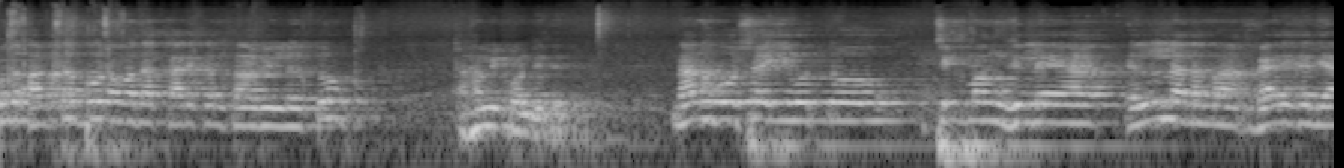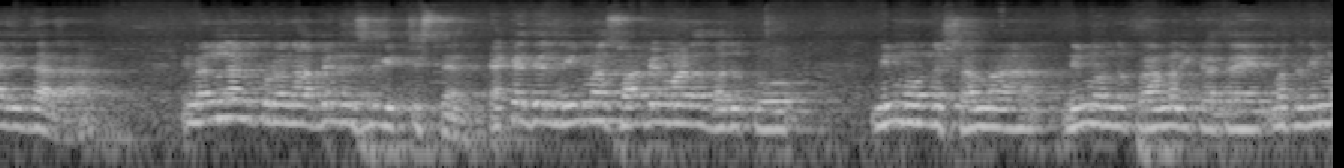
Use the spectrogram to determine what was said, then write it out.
ಒಂದು ಅರ್ಥಪೂರ್ಣವಾದ ಕಾರ್ಯಕ್ರಮ ತಾವಿಲ್ಲತ್ತು ಹಮ್ಮಿಕೊಂಡಿದೆ. ನಾನು ಬಹುಶಃ ಇವತ್ತು ಚಿಕ್ಕಮಗಳೂರು ಜಿಲ್ಲೆಯ ಎಲ್ಲ ನಮ್ಮ ಬ್ಯಾರಿಗಲ್ಲಿ ಯಾರಿದ್ದಾರ ನಿಮ್ಮೆಲ್ಲರೂ ಕೂಡ ನಾನು ಅಭಿನಂದಿಸಲಿಕ್ಕೆ ಇಚ್ಛಿಸ್ತೇನೆ. ಯಾಕೆಂದರೆ ನಿಮ್ಮ ಸ್ವಾಭಿಮಾನದ ಬದುಕು, ನಿಮ್ಮ ಒಂದು ಶ್ರಮ, ನಿಮ್ಮ ಒಂದು ಪ್ರಾಮಾಣಿಕತೆ ಮತ್ತು ನಿಮ್ಮ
